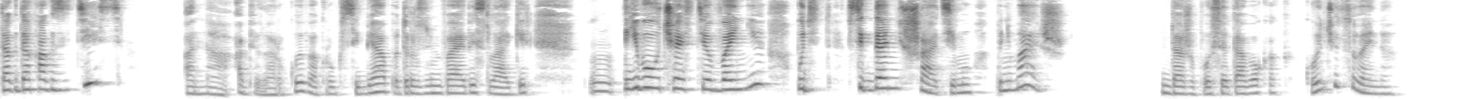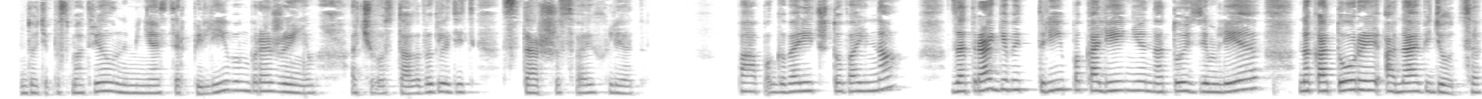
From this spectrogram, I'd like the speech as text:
Тогда как здесь...» Она обвела рукой вокруг себя, подразумевая весь лагерь. «Его участие в войне будет всегда мешать ему, понимаешь?» «Даже после того, как кончится война?» Доти посмотрела на меня с терпеливым выражением, отчего стала выглядеть старше своих лет. «Папа говорит, что война затрагивает три поколения на той земле, на которой она ведется,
